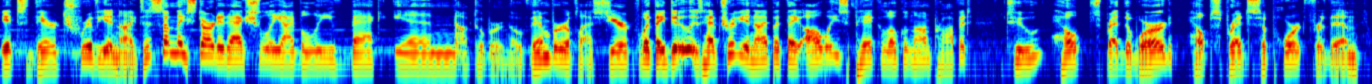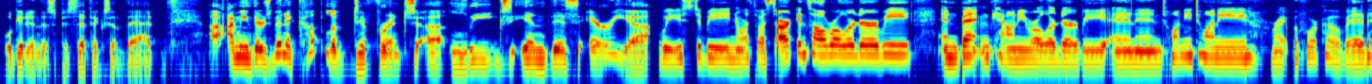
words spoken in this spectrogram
it's their trivia night. This is something they started actually, I believe, back in October, November of last year. What they do is have trivia night, but they always pick local nonprofit to help spread the word, help spread support for them. We'll get into the specifics of that. Uh, I mean, there's been a couple of different uh, leagues in this area. We used to be Northwest Arkansas Roller Derby and Benton County Roller Derby. And in 2020, right before COVID,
